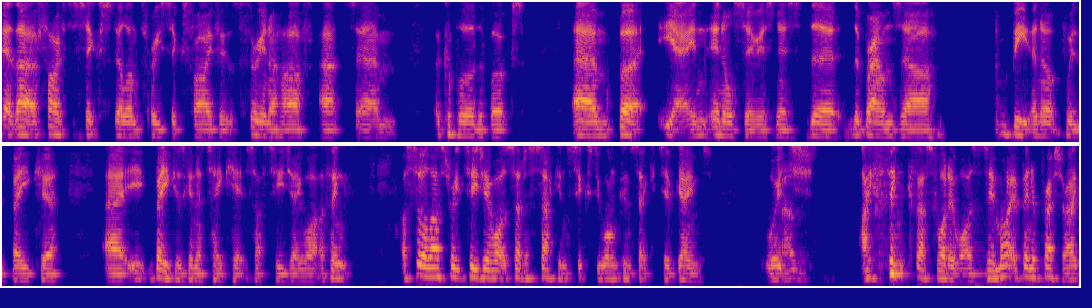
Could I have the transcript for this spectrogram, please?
get that at five to six still on three six five. It was three and a half at um, a couple of other books. Um, but yeah, in, in all seriousness, the the Browns are beaten up with Baker. Uh, Baker's going to take hits off TJ Watt. I think I saw last week TJ Watt had a sack in 61 consecutive games, which I think that's what it was. It might have been a pressure. I,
